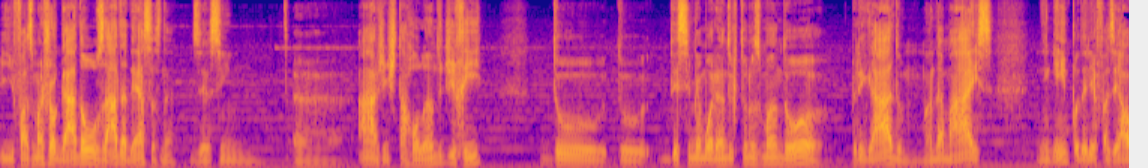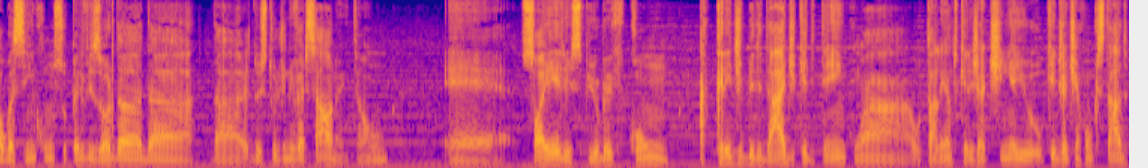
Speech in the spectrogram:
e, faz uma jogada ousada dessas, né? Dizer assim, uh, ah, a gente tá rolando de rir do, do, desse memorando que tu nos mandou, obrigado, manda mais ninguém poderia fazer algo assim com um supervisor da, da, da do estúdio Universal, né? Então, é, só ele, o Spielberg, com a credibilidade que ele tem, com a, o talento que ele já tinha e o que ele já tinha conquistado,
